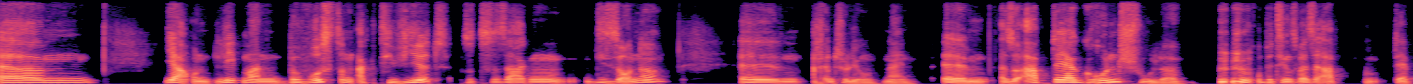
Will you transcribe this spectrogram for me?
Ähm, ja, und lebt man bewusst und aktiviert sozusagen die Sonne, ähm, ach Entschuldigung, nein, ähm, also ab der Grundschule beziehungsweise ab der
